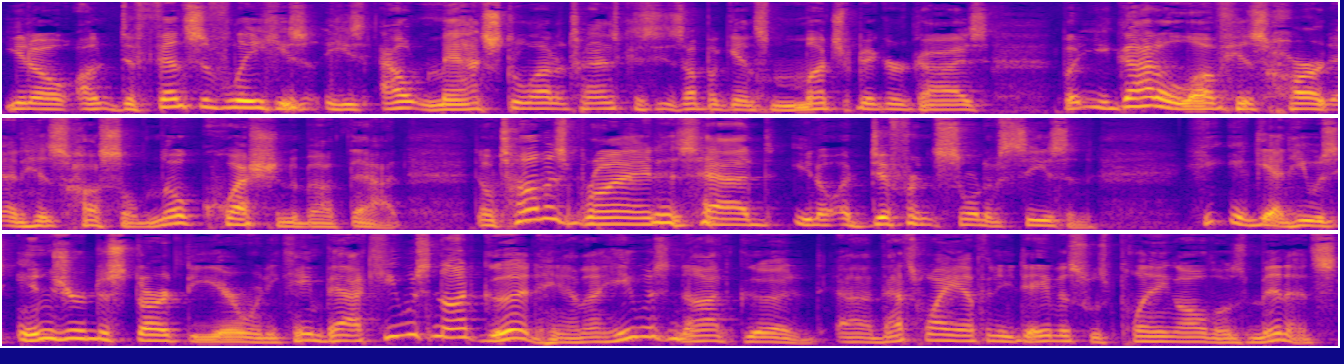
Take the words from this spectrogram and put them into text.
You know, defensively, he's he's outmatched a lot of times because he's up against much bigger guys. But you got to love his heart and his hustle, no question about that. Now, Thomas Bryant has had you know a different sort of season. He, again, he was injured to start the year. When he came back, he was not good, Hannah. He was not good. Uh, that's why Anthony Davis was playing all those minutes.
